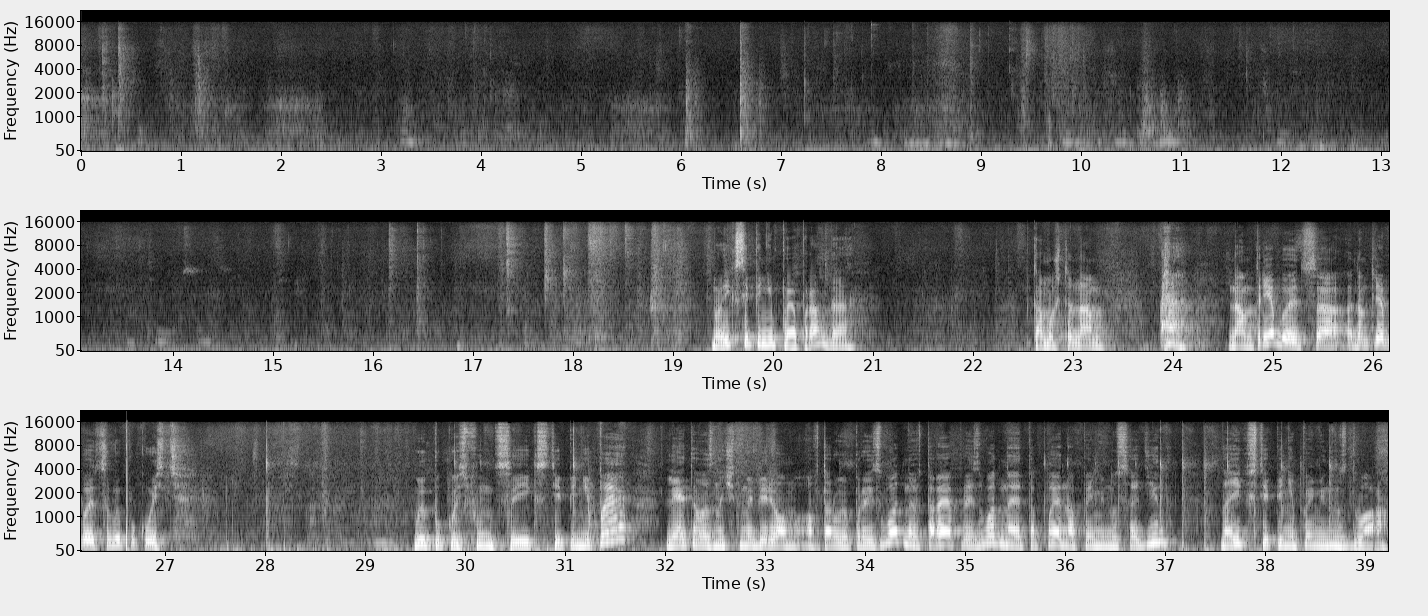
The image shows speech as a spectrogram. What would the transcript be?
Ну, x в степени p, правда? Потому что нам, нам, требуется, нам требуется выпуклость, выпуклость функции x степени p. Для этого, значит, мы берем вторую производную. Вторая производная это p на p минус 1 на x степени p минус 2.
